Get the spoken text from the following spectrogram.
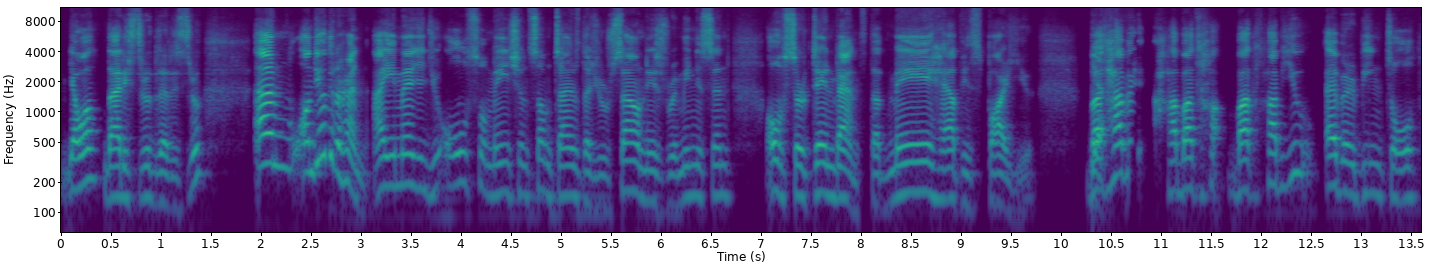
yeah, well, that is true. That is true. And on the other hand, I imagine you also mentioned sometimes that your sound is reminiscent of certain bands that may have inspired you. But yeah. have but but have you ever been told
